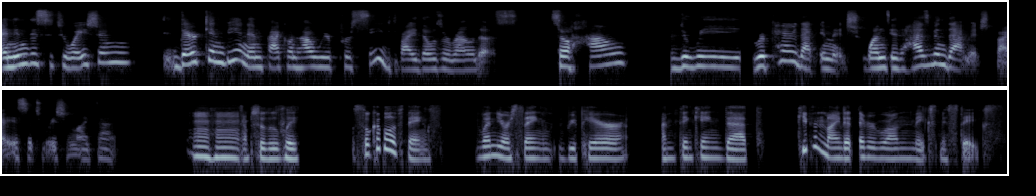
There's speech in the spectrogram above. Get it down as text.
And in this situation, there can be an impact on how we're perceived by those around us. So, how do we repair that image once it has been damaged by a situation like that? Mm-hmm, absolutely. So, a couple of things. When you're saying repair, I'm thinking that keep in mind that everyone makes mistakes.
